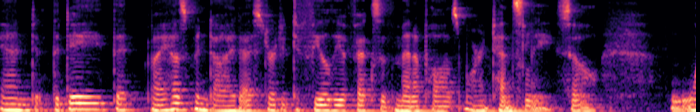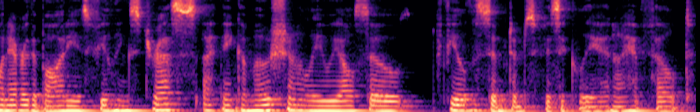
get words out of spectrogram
And the day that my husband died, I started to feel the effects of menopause more intensely. So whenever the body is feeling stress, I think emotionally we also feel the symptoms physically. And I have felt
